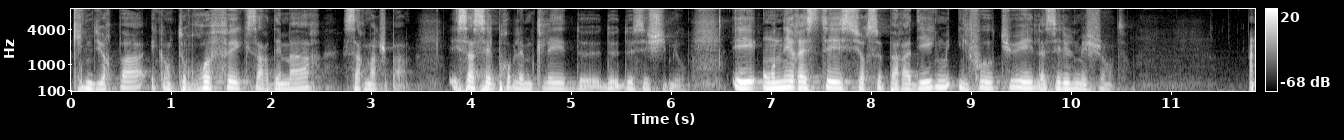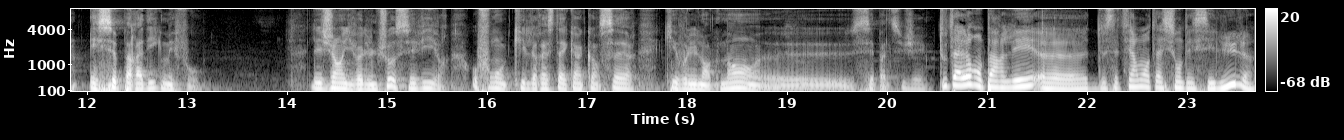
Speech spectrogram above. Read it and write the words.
qui ne durent pas, et quand on refait que ça redémarre, ça ne remarche pas. Et ça, c'est le problème clé de, de, ces chimios. Et on est resté sur ce paradigme, il faut tuer la cellule méchante. Et ce paradigme est faux. Les gens, ils veulent une chose, c'est vivre. Au fond, qu'ils restent avec un cancer qui évolue lentement, euh, c'est pas le sujet. Tout à l'heure, on parlait euh, de cette fermentation des cellules.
